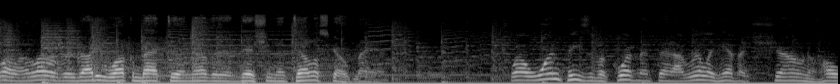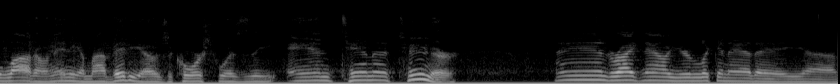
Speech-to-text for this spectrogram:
Well, hello everybody. Welcome back to another edition of Telescope Man. Well, one piece of equipment that I really haven't shown a whole lot on any of my videos, of course, was the antenna tuner. And right now you're looking at a uh,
